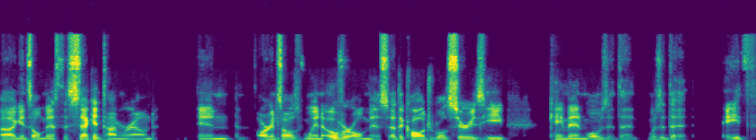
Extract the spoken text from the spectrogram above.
uh, against Ole Miss the second time around in Arkansas's win over Ole Miss at the College World Series. He came in. What was it? That was it the eighth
